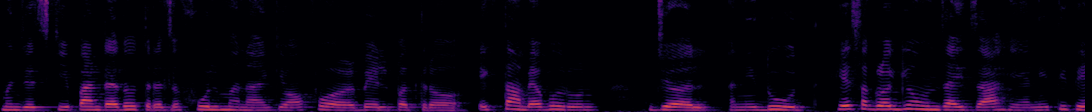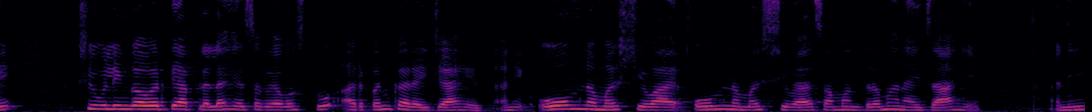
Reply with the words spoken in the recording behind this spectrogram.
म्हणजेच की पांढऱ्या धोत्र्याचं फूल म्हणा किंवा फळ बेलपत्र एक तांब्या भरून जल आणि दूध हे सगळं घेऊन जायचं आहे. आणि तिथे शिवलिंगावरती आपल्याला ह्या सगळ्या वस्तू अर्पण करायच्या आहेत. आणि ओम नमः शिवाय ओम नमः शिवाय असा मंत्र म्हणायचा आहे. आणि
